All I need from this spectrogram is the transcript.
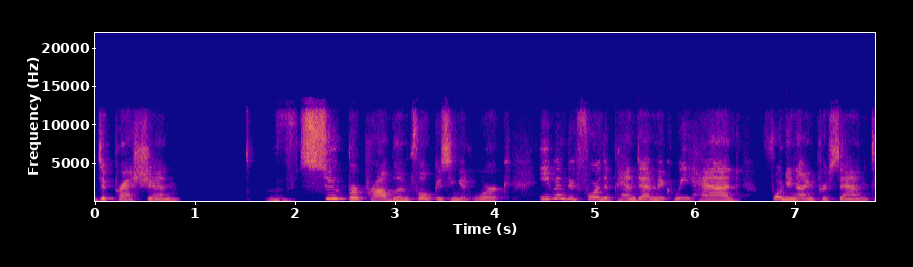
depression, super problem focusing at work. Even before the pandemic, we had 49%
